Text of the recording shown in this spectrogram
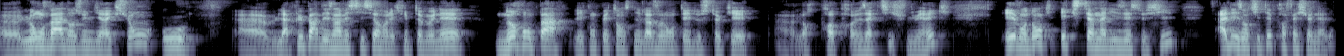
euh, l'on va dans une direction où la plupart des investisseurs dans les crypto-monnaies n'auront pas les compétences ni la volonté de stocker leurs propres actifs numériques et vont donc externaliser ceci à des entités professionnelles.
